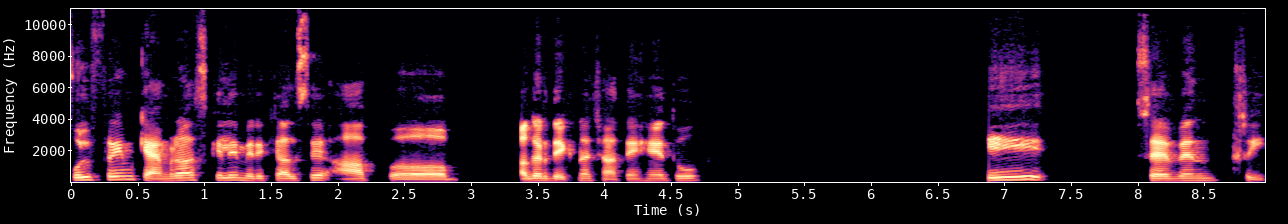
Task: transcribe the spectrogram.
फुल फ्रेम कैमरास के लिए मेरे ख्याल से आप अगर देखना चाहते हैं तो ए सेवन थ्री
